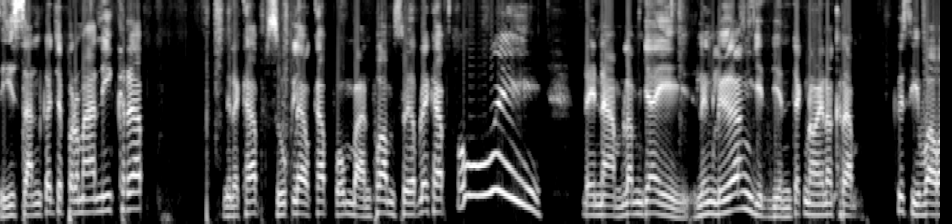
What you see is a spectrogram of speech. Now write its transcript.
สีสันก็จะประมาณนี้ครับนี่แหละครับสุกแล้วครับ ผมบานพร้อมเสิร์ฟเลยครับโอ้ยได้น้ำลำไยเหลืองๆเย็นๆจักหน่อยนะครับ คือสีเว้า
